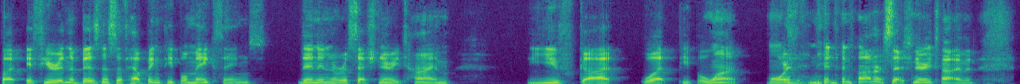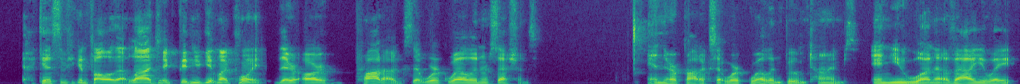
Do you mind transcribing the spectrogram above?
But if you're in the business of helping people make things, then in a recessionary time, you've got what people want more than in a non recessionary time. And I guess if you can follow that logic, then you get my point. There are products that work well in recessions, and there are products that work well in boom times. And you want to evaluate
